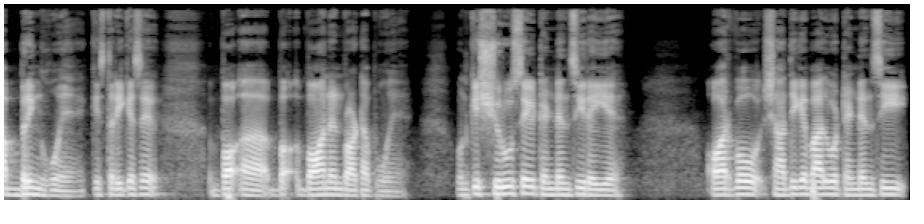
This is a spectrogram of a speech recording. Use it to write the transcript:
अपब्रिंग हुए हैं किस तरीके से बॉर्न एंड ब्रॉटअप हुए हैं। उनकी शुरू से ही टेंडेंसी रही है और वो शादी के बाद वो टेंडेंसी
